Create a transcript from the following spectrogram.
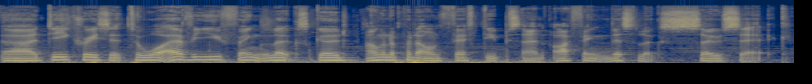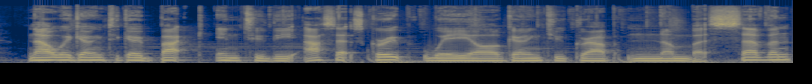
Uh, decrease it to whatever you think looks good. I'm going to put it on 50 percent. I think this looks so sick. Now we're going to go back into the assets group. We are going to grab number seven,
